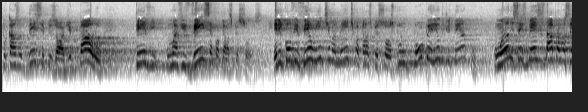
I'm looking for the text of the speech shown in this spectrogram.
por causa desse episódio. E Paulo teve uma vivência com aquelas pessoas. Ele conviveu intimamente com aquelas pessoas por um bom período de tempo. Um ano e seis meses dá para você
